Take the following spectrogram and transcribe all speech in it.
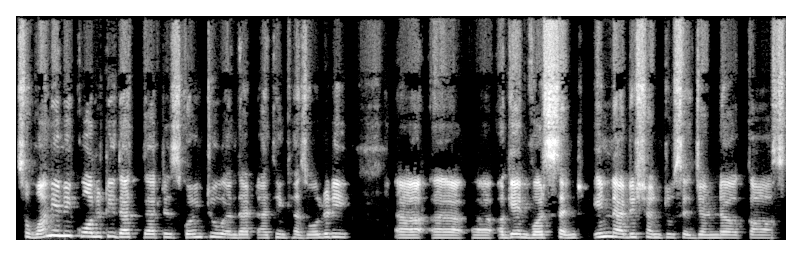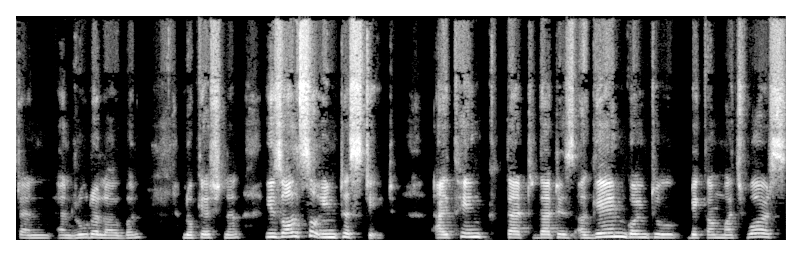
So one inequality that that is going to and that I think has already uh, uh, uh, again worsened in addition to say gender, caste, and and rural, urban, locational is also interstate. I think that that is again going to become much worse.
